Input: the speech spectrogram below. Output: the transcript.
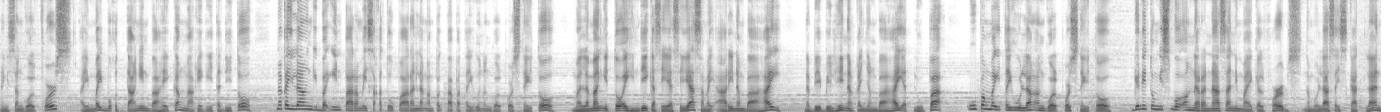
ng isang golf course ay may bukod tanging bahay kang makikita dito na kailangang gibain para may sakatuparan lang ang pagpapatayo ng golf course na ito. Malamang ito ay hindi kasaya-saya sa may-ari ng bahay na bibilhin ang kanyang bahay at lupa upang maitayo lang ang golf course na ito. Ganito mismo ang naranasan ni Michael Forbes na mula sa Scotland.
